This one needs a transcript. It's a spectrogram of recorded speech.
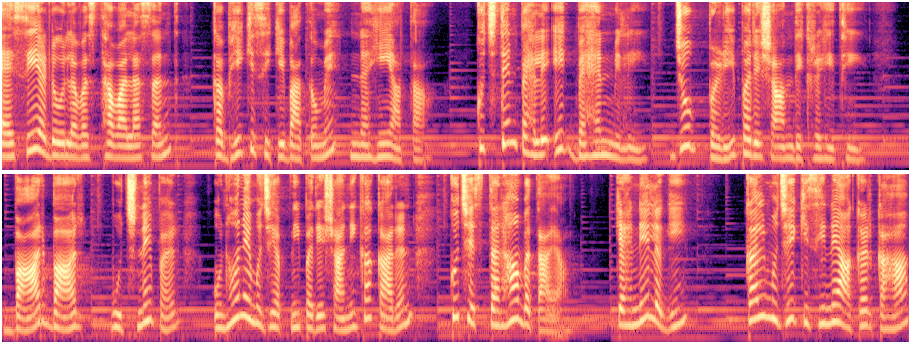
ऐसी अडोल अवस्था वाला संत कभी किसी की बातों में नहीं आता। कुछ दिन पहले एक बहन मिली जो बड़ी परेशान दिख रही थी। बार बार पूछने पर उन्होंने मुझे अपनी परेशानी का कारण कुछ इस तरह बताया। कहने लगी कल मुझे किसी ने आकर कहा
